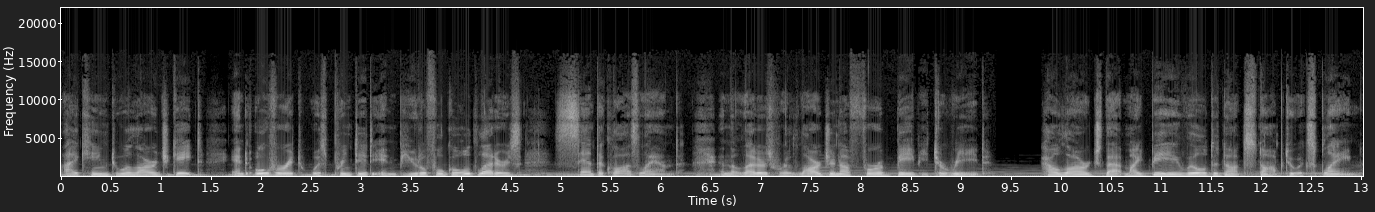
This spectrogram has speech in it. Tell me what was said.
I came to a large gate, and over it was printed in beautiful gold letters, Santa Claus Land, and the letters were large enough for a baby to read. How large that might be, Lil did not stop to explain.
